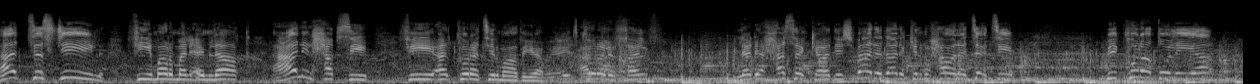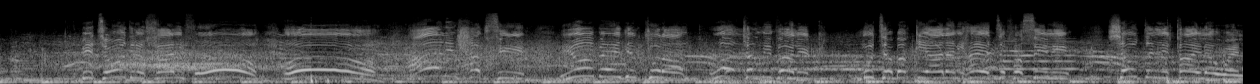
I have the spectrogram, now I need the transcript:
التسجيل في مرمى العملاق. علي الحبسي في الكرة الماضية. كرة للخلف لدى حسن كادش بعد ذلك المحاولة تأتي بكرة طولية. بتعود للخلف. أوه أوه. علي الحبسي يبعد الكرة. وأقل من ذلك متبقي على نهاية تفاصيل شوط اللقاء الأول.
